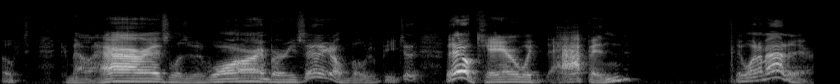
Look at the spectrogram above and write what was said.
know, Kamala Harris, Elizabeth Warren, Bernie Sanders, they don't vote to impeach. They don't care what happened. They want him out of there.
